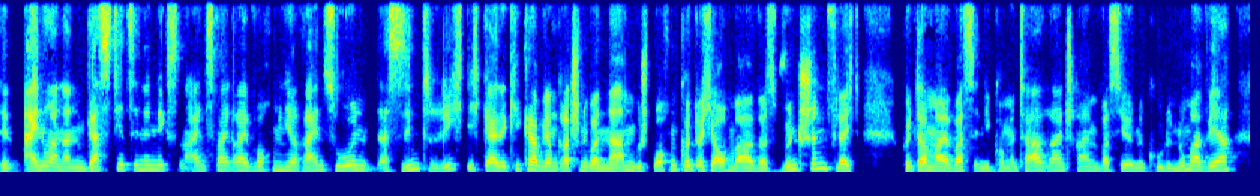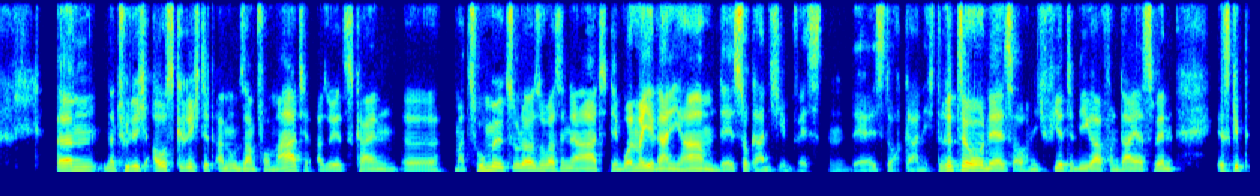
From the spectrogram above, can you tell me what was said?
den ein oder anderen Gast jetzt in den nächsten ein, zwei, drei Wochen Sachen hier reinzuholen. Das sind richtig geile Kicker. Wir haben gerade schon über Namen gesprochen. Könnt euch ja auch mal was wünschen. Vielleicht könnt ihr mal was in die Kommentare reinschreiben, was hier eine coole Nummer wäre. Ähm, natürlich ausgerichtet an unserem Format, also jetzt kein äh, Mats Hummels oder sowas in der Art. Den wollen wir hier gar nicht haben. Der ist doch gar nicht im Westen. Der ist doch gar nicht dritte und der ist auch nicht vierte Liga. Von daher, Sven, es gibt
